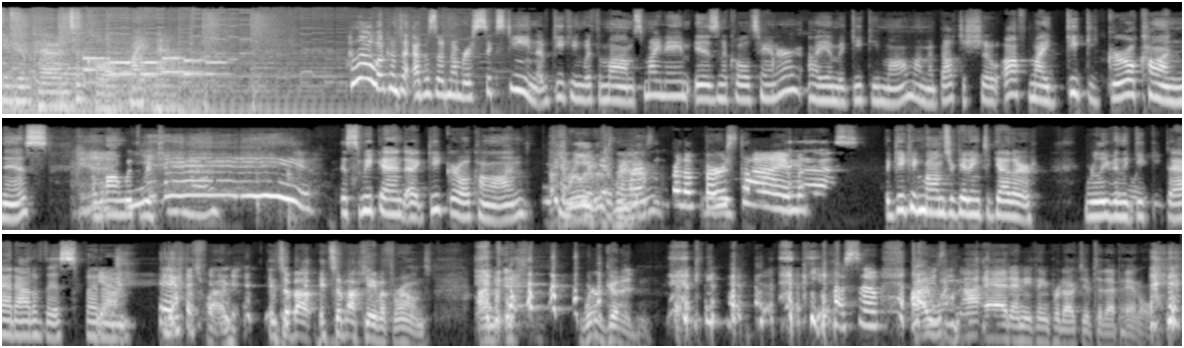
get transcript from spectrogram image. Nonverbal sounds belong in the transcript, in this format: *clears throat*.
give your parents a call right now. Hello, welcome to episode number 16 of Geeking with the Moms. My name is Nicole Tanner. I am a geeky mom. I'm about to show off my geeky girl conness along with Regina this weekend at Geek Girl Con. That's Can't really wait this for weekend? For the first time. Yes. The geeking moms are getting together. We're leaving the geeky dad out of this, but Yeah. um *laughs* yeah. That's fine. It's about it's about Game of Thrones. I'm, it's, we're good. *laughs* yeah, so I would not add anything productive to that panel. *laughs*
